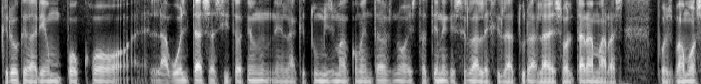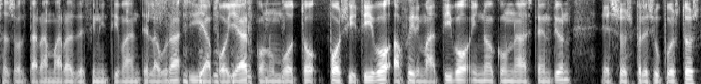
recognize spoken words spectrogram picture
Creo que daría un poco la vuelta a esa situación en la que tú misma comentabas, no, esta tiene que ser la legislatura, la de soltar amarras. Pues vamos a soltar amarras definitivamente, Laura, y apoyar con un voto positivo, afirmativo y no con una abstención esos presupuestos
